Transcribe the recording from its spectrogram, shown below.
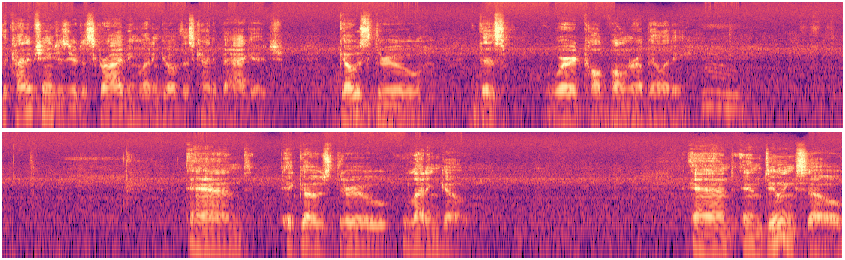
the kind of changes you're describing, letting go of this kind of baggage, goes through this word called vulnerability. Hmm. And it goes through letting go. And in doing so,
